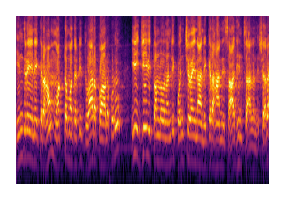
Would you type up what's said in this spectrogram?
ఇంద్రియ నిగ్రహం. మొట్టమొదటి ద్వారపాలకుడు ఈ జీవితంలో నుండి కొంచెమైనా నిగ్రహాన్ని సాధించాలండి. సరే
